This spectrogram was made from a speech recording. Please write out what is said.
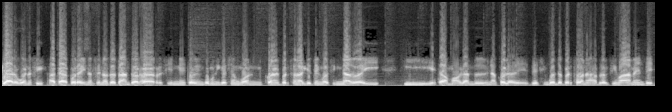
Claro, bueno, sí, acá por ahí no se nota tanto, acá recién estoy en comunicación con, con el personal que tengo asignado ahí y estábamos hablando de una cola de, de 50 personas aproximadamente,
